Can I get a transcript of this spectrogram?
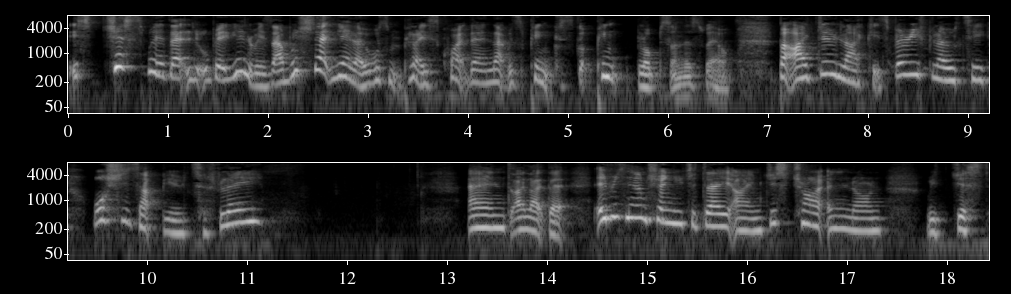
It's just where that little bit of yellow is. I wish that yellow wasn't placed quite there and that was pink. It's got pink blobs on as well. But I do like it. It's very floaty, washes up beautifully. And I like that. Everything I'm showing you today, I'm just trying on with just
